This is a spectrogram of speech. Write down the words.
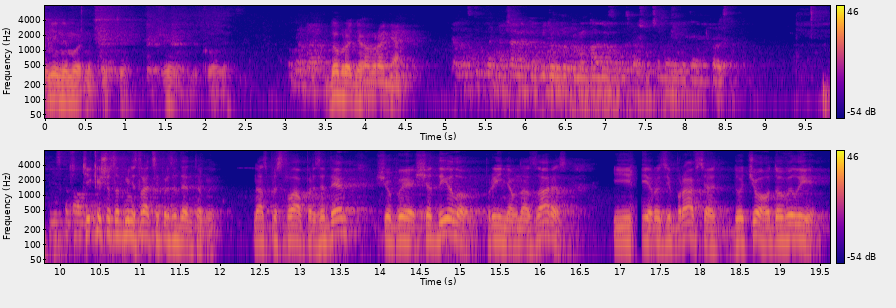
Мені не можна прийти вже ніколи. Доброго дня. Доброго дня. Я заступник начальника відділу документального забезпечення, чи може бути корисно. Тільки що з адміністрації президентами. Нас прислав президент, щоб щадило прийняв нас зараз і розібрався, до чого довели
